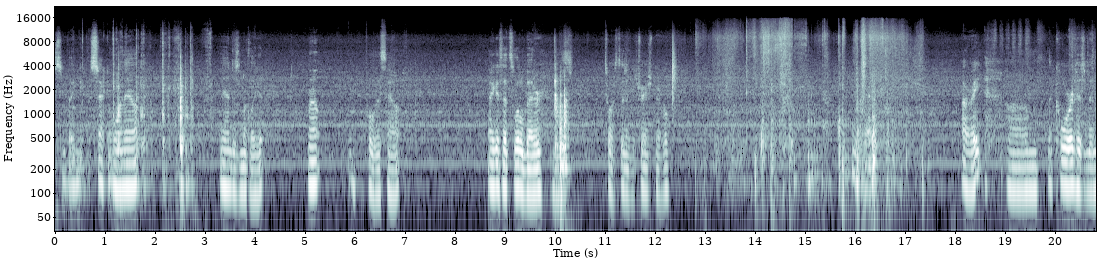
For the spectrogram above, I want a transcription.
Let's see if I can get the second one out. Yeah, it doesn't look like it. Well, pull this out. I guess that's a little better. Let's toss it in the trash barrel. Okay. Alright. Um, the cord has been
